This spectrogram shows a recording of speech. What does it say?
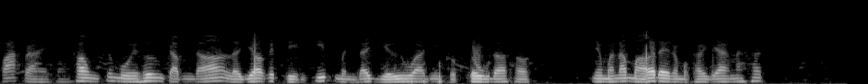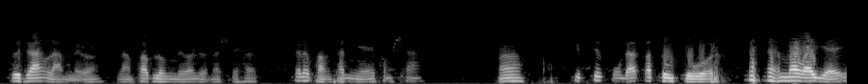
thoát ra hay không? Không cái mùi hương trầm đó là do cái tiền kiếp mình đã dự qua những cuộc tu đó thôi. Nhưng mà nó mở đây là một thời gian nó hết. Cứ ráng làm nữa làm pháp luân nữa rồi nó sẽ hết. Cái đó phần thanh nhẹ không sao. À, kiếp trước cũng đã có tu chùa nó phải vậy.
